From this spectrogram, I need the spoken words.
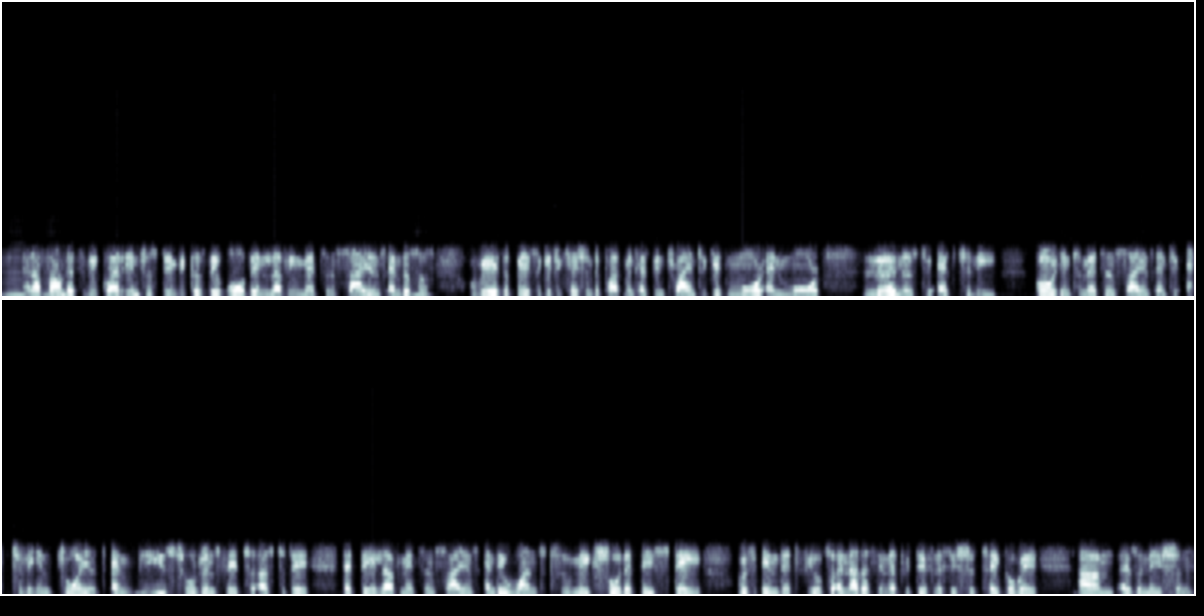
mm, and I found that to be quite interesting because they're all then loving maths and science. And this mm. is where the basic education department has been trying to get more and more learners to actually go into maths and science and to actually enjoy it. And these children said to us today that they love maths and science and they want to make sure that they stay within that field. So another thing that we definitely should take away um, as a nation.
